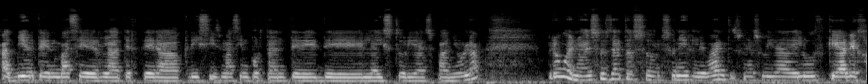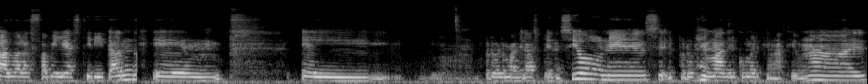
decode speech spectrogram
advierten va a ser la tercera crisis más importante de la historia española, pero bueno, esos datos son, son irrelevantes. Una subida de luz que ha dejado a las familias tiritando. Em, el problema de las pensiones, el problema del comercio nacional,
